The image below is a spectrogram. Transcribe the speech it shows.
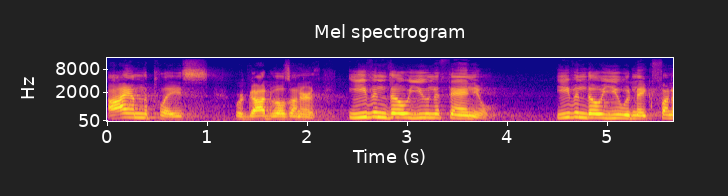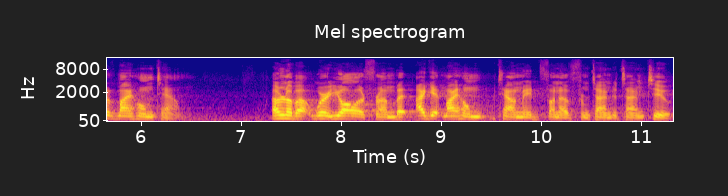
I am the place where God dwells on earth, even though you, Nathaniel, even though you would make fun of my hometown. I don't know about where y'all are from, but I get my hometown made fun of from time to time too.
